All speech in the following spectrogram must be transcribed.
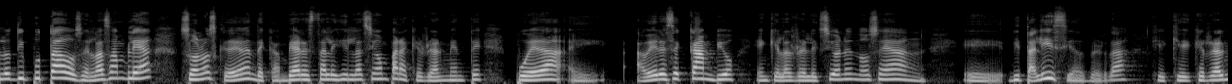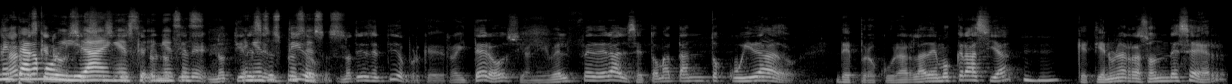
los diputados en la Asamblea son los que deben de cambiar esta legislación para que realmente pueda eh, haber ese cambio en que las reelecciones no sean eh, vitalicias, ¿verdad? Que, que, realmente haga movilidad en, esos procesos. No tiene sentido, porque reitero, si a nivel federal se toma tanto cuidado de procurar la democracia, que tiene una razón de ser,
